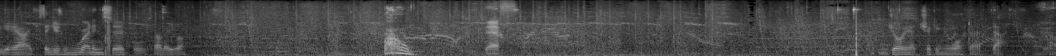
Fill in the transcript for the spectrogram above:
the AI because they just run in circles. Oh, there you are. Boom! Death. Enjoy a chicken water death. Yeah,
